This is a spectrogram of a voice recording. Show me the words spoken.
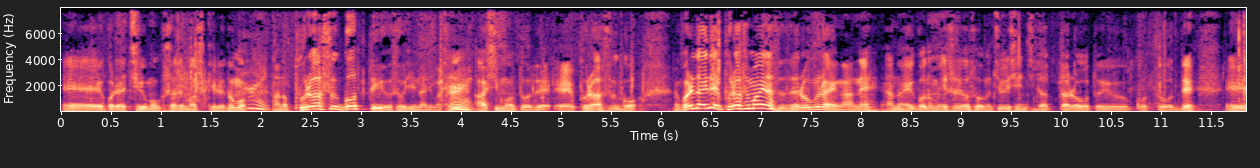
えー、これは注目されますけれども、はい、あのプラス5っていう数字になりましたね、はい、足元で、えー、プラス5、これ大体プラスマイナス0ぐらいがね、あのエコノミース予想の中心値だったろうということで、えー、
